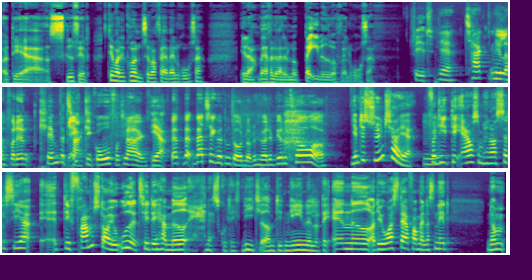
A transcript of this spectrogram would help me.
og det er skide fedt. Det var lidt grunden til, hvorfor jeg valgte Rosa. Eller i hvert fald, hvad der lå bagved, hvorfor jeg valgte Rosa. Fedt. Ja, tak Niller for den Kæmpe tak. rigtig gode forklaring. Ja. Hvad, hvad, hvad tænker du dog, når du hører det? Bliver du klogere? Jamen det synes jeg, ja. Mm. Fordi det er jo, som han også selv siger, at det fremstår jo ud af til det her med, at han er sgu lidt ligeglad om det er den ene eller det andet. Og det er jo også derfor, man er sådan lidt... Nå, men-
